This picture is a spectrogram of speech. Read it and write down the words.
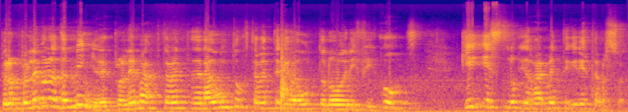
Pero el problema no es del niño, el problema es justamente del adulto, justamente que el adulto no verificó qué es lo que realmente quería esta persona.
